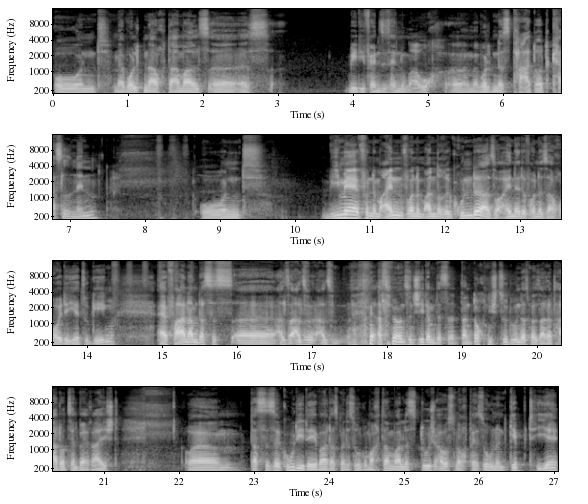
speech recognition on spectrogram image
Und wir wollten auch damals äh, es, wie die Fernsehsendung auch, äh, wir wollten das Tatort Kassel nennen. Und wie wir von dem einen von dem anderen Kunde, also einer davon ist auch heute hier zugegen, erfahren haben, dass es, äh, also, also, also als wir uns entschieden haben, das dann doch nicht zu tun, dass man Sache Tatort selber erreicht, ähm, dass es eine gute Idee war, dass wir das so gemacht haben, weil es durchaus noch Personen gibt hier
